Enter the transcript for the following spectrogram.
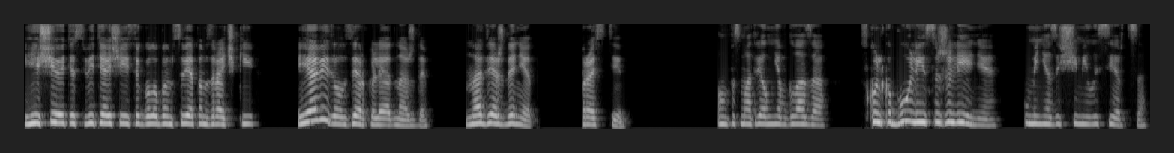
Еще эти светящиеся голубым светом зрачки. Я видел в зеркале однажды. Надежды нет. Прости. Он посмотрел мне в глаза. Сколько боли и сожаления. У меня защемило сердце.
